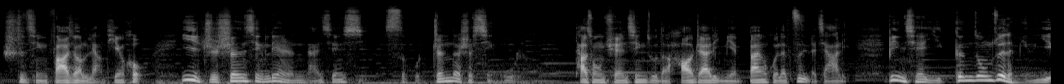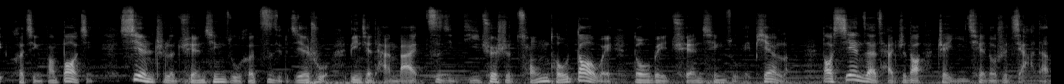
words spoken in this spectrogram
事情发酵了两天后，一直深信恋人的南贤喜似乎真的是醒悟了。他从全清组的豪宅里面搬回了自己的家里，并且以跟踪罪的名义和警方报警，限制了全清组和自己的接触，并且坦白自己的确是从头到尾都被全清组给骗了，到现在才知道这一切都是假的。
